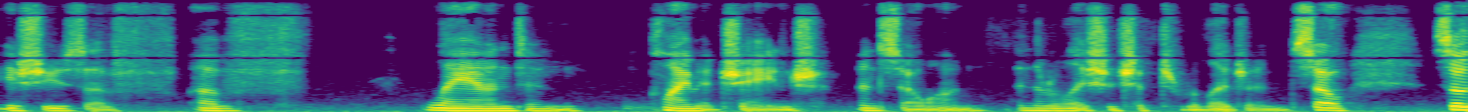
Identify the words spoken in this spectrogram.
issues of of land and climate change and so on and the relationship to religion so so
